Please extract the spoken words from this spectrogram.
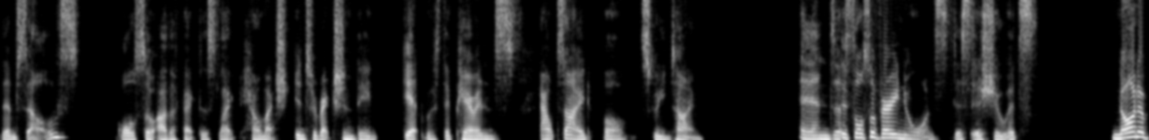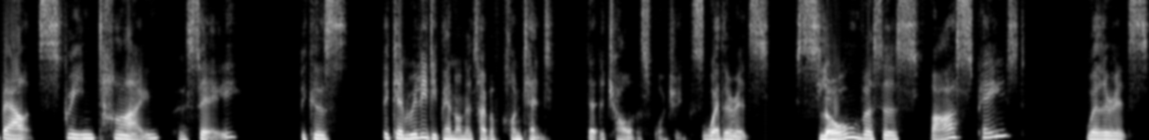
themselves. Also, other factors like how much interaction they get with their parents outside of screen time. And uh, it's also very nuanced, this issue. It's not about screen time per se, because it can really depend on the type of content that the child is watching, so whether it's slow versus fast paced, whether it's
